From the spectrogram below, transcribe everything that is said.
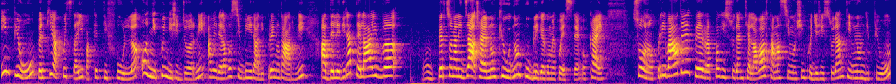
In più, per chi acquista i pacchetti full, ogni 15 giorni avete la possibilità di prenotarvi a delle dirette live mm, personalizzate, cioè non, chiud- non pubbliche come queste, ok? Sono private per pochi studenti alla volta, massimo 5-10 studenti, non di più,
